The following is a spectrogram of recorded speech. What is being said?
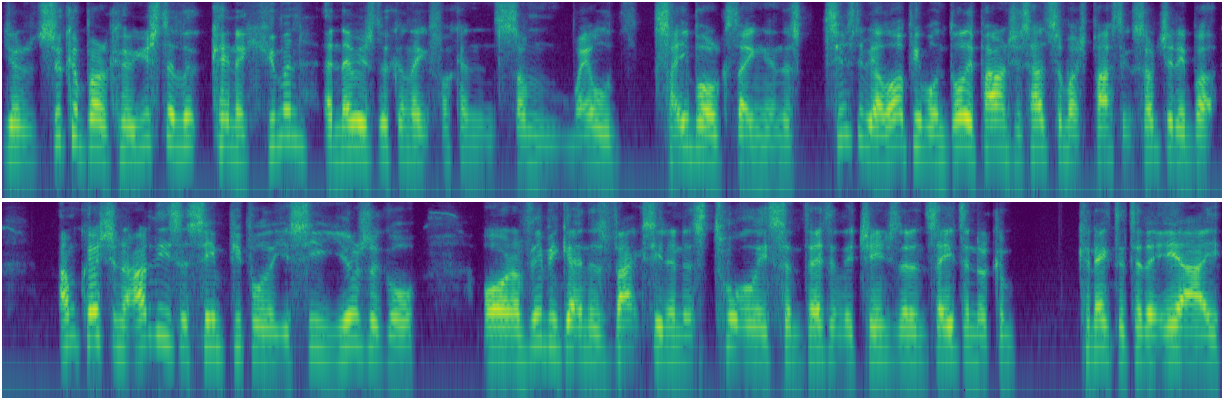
your Zuckerberg, who used to look kind of human, and now he's looking like fucking some wild cyborg thing. And there seems to be a lot of people, and Dolly Parton, she's had so much plastic surgery, but I'm questioning, are these the same people that you see years ago or have they been getting this vaccine and it's totally synthetically changed their insides and they're com- connected to the AI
